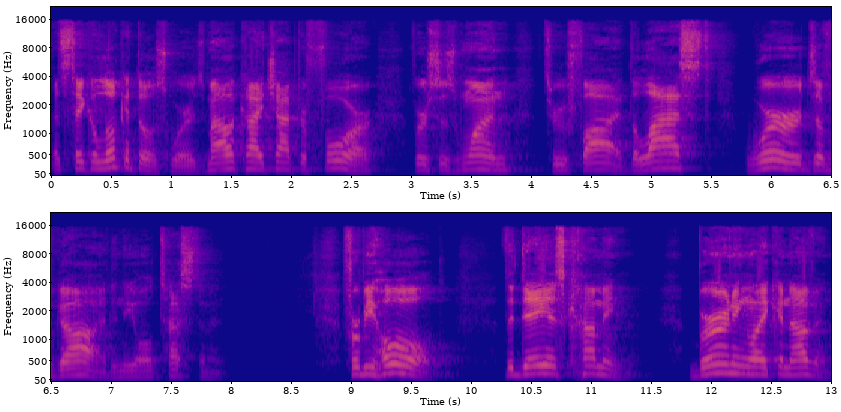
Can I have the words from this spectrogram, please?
Let's take a look at those words. Malachi chapter 4, verses 1 through 5, the last words of God in the Old Testament. For behold, the day is coming, burning like an oven,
